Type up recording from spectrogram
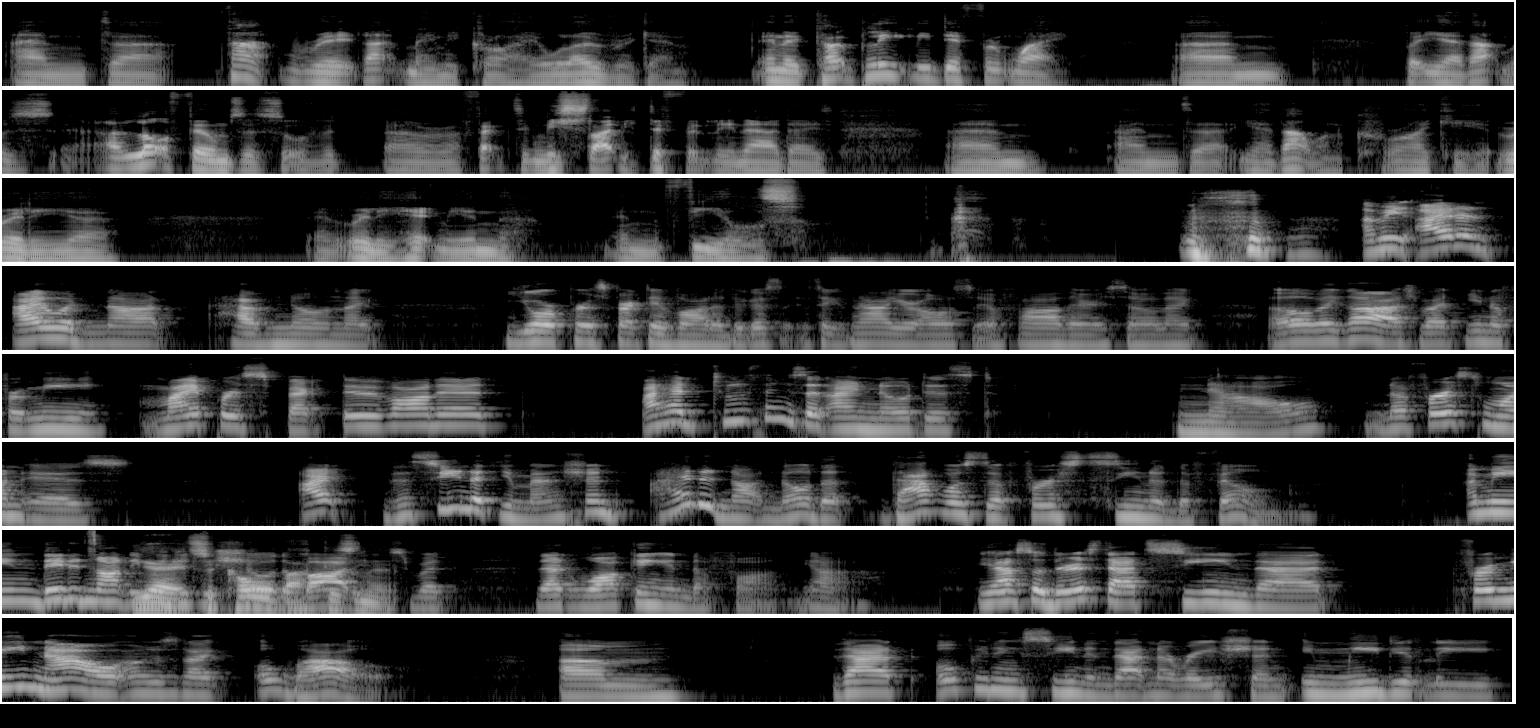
and uh, that re- that made me cry all over again in a completely different way. Um, but yeah, that was a lot of films are sort of are affecting me slightly differently nowadays. Um, and uh, yeah, that one, crikey, it really, uh, it really hit me in the in the feels. I mean, I don't. I would not have known like your perspective on it because it's like now you're also a father, so like, oh my gosh. But you know, for me, my perspective on it, I had two things that I noticed. Now, the first one is, I the scene that you mentioned. I did not know that that was the first scene of the film. I mean, they did not Yeah, immediately a show the bodies, but that walking in the fog, yeah. Yeah, so there's that scene that for me now, I was like, oh wow. Um that opening scene and that narration immediately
